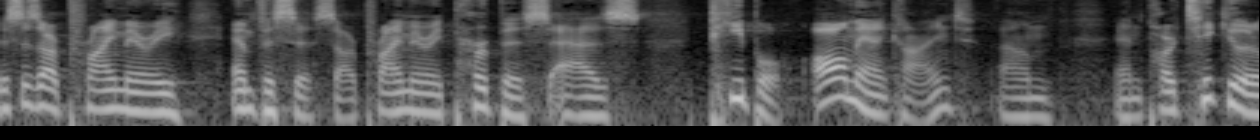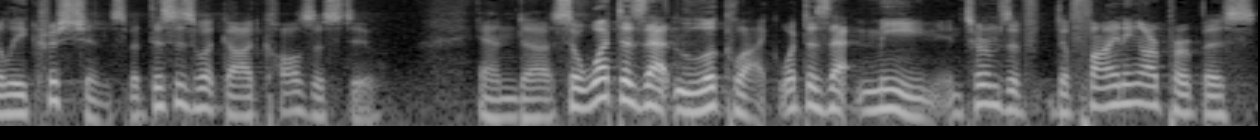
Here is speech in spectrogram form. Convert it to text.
This is our primary emphasis, our primary purpose as people, all mankind, um, and particularly Christians. But this is what God calls us to. And uh, so, what does that look like? What does that mean? In terms of defining our purpose,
